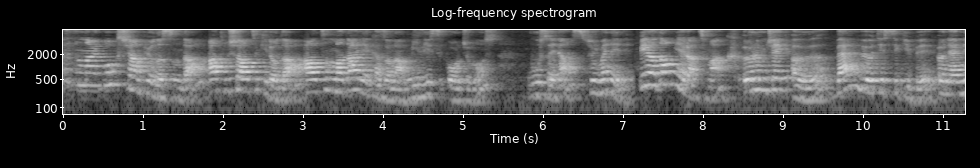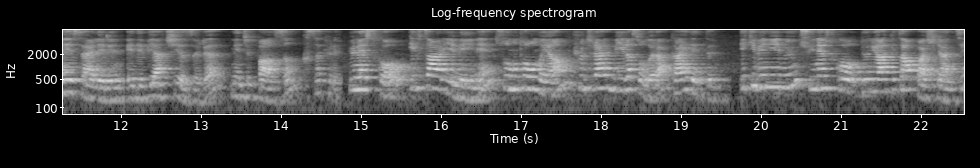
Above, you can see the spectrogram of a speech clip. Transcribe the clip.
Kadınlar Boks Şampiyonası'nda 66 kiloda altın madalya kazanan milli sporcumuz Buse Naz Sürmeneli. Bir adam yaratmak, örümcek ağı, ben ve ötesi gibi önemli eserlerin edebiyatçı yazarı Necip Fazıl Kısakürek. UNESCO iftar yemeğini somut olmayan kültürel miras olarak kaydetti. 2023 UNESCO Dünya Kitap Başkenti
